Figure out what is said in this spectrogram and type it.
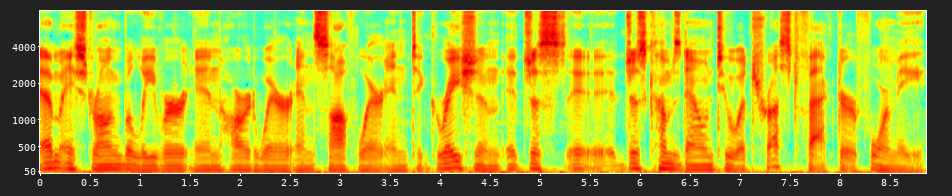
am a strong believer in hardware and software integration. It just it just comes down to a trust factor for me.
